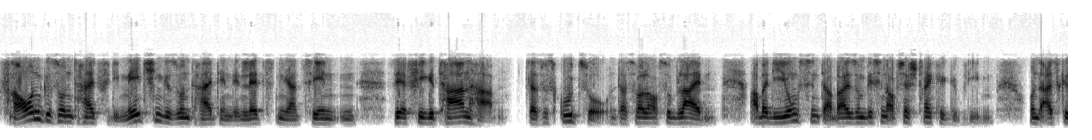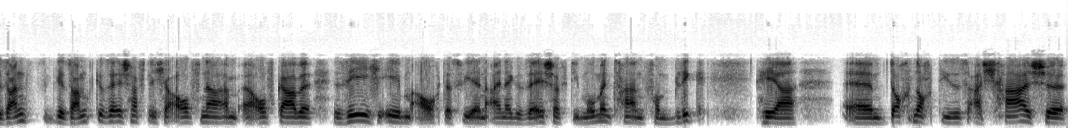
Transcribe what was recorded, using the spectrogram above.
Frauengesundheit, für die Mädchengesundheit in den letzten Jahrzehnten sehr viel getan haben. Das ist gut so und das soll auch so bleiben. Aber die Jungs sind dabei so ein bisschen auf der Strecke geblieben. Und als gesamt, gesamtgesellschaftliche Aufnahme, äh, Aufgabe sehe ich eben auch, dass wir in einer Gesellschaft, die momentan vom Blick her ähm, doch noch dieses archaische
